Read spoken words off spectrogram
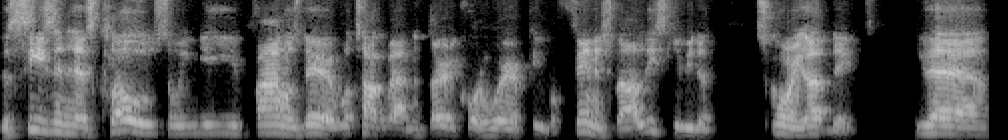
the season has closed, so we can give you finals there. We'll talk about in the third quarter where people finish, but I'll at least give you the scoring updates. You have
